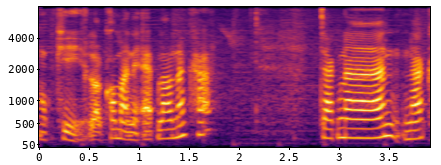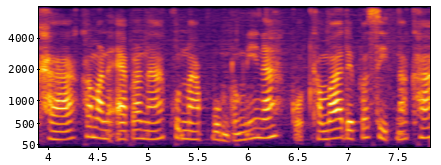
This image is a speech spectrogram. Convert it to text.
โอเค เราเข้ามาในแอปแล้วนะคะ จากนั้นนะคะเข้ามาในแอปแล้วนะ คุณมาปุ่มตรงนี้นะ กดคำว่า deposit นะคะ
